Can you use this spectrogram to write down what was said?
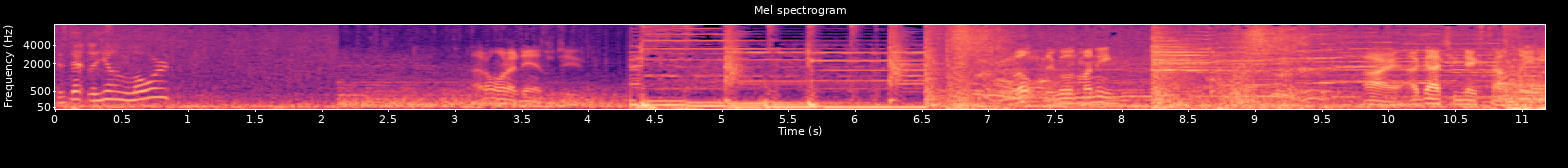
Is that the young lord? I don't want to dance with you. Well, there goes my knee. Alright, I got you next time, lady.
